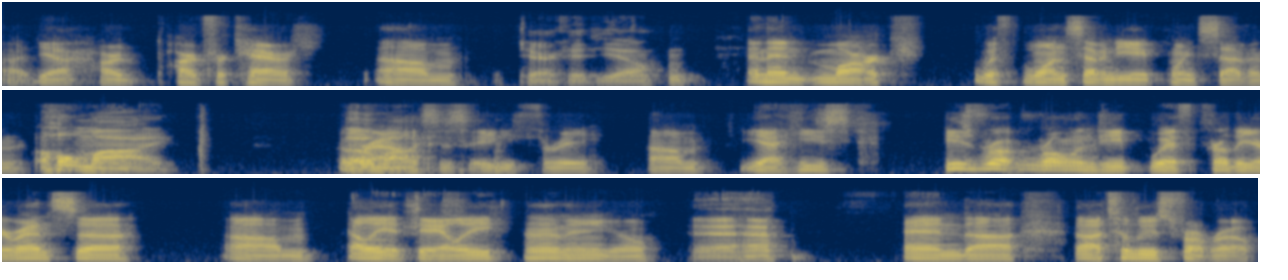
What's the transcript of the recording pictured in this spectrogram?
uh, yeah, hard hard for Carrick. Um hit yell. and then Mark with 178.7 Oh my. over Oh my. Alex's 83. Um, yeah, he's he's ro- rolling deep with Kurt-Lee Arendse, um, Elliot jeez. Daly. eh, there you go, Uh-huh. and uh, uh, Toulouse front row,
